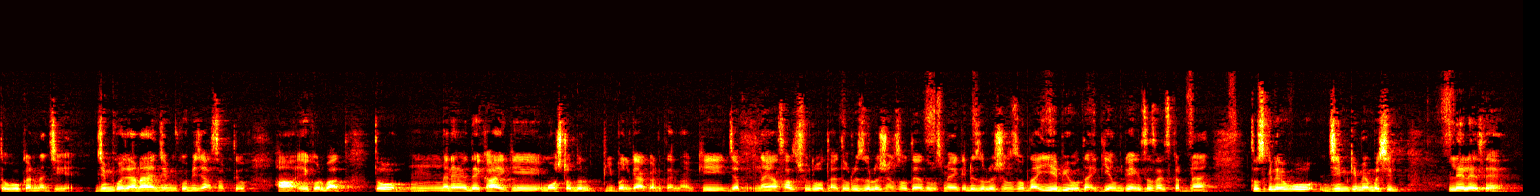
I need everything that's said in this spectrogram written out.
तो वो करना चाहिए। जिम को जाना है, जिम को भी जा सकते हो। हाँ एक और बात तो मैंने देखा है कि मोस्ट ऑफ़ द पीपल क्या करते हैं ना, कि जब नया साल शुरू होता है तो रिजोल्यूशन होते हैं तो उसमें एक रिजोल्यूशन होता है, ये भी होता है कि उनको एक्सरसाइज करना है तो उसके लिए वो जिम की मेम्बरशिप ले लेते हैं।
